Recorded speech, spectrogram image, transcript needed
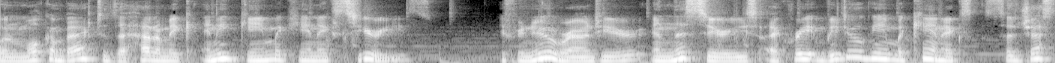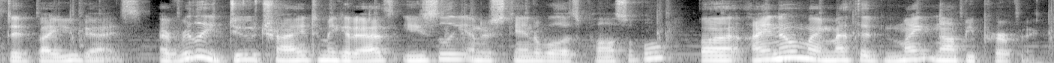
and welcome back to the How to Make Any Game Mechanics series. If you're new around here, in this series I create video game mechanics suggested by you guys. I really do try to make it as easily understandable as possible, but I know my method might not be perfect.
